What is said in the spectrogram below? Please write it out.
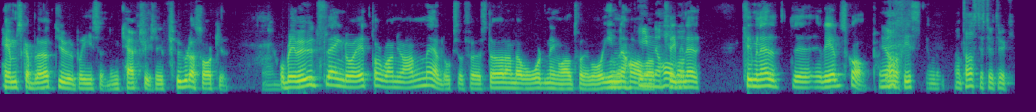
hemska blötdjur på isen. En catfish, det är fula saker. Mm. Och blev utslängd och ett tag var han ju anmäld också för störande av ordning och allt vad det var. Och innehav, innehav av kriminellt, kriminellt eh, redskap. Ja. Det var fisken. Fantastiskt uttryck.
